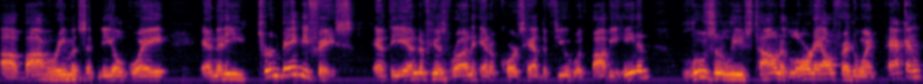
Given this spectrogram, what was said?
uh, Bob mm-hmm. Remus and Neil Guay. And then he turned babyface at the end of his run, and of course, had the feud with Bobby Heenan. Loser leaves town, and Lord Alfred went packing,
